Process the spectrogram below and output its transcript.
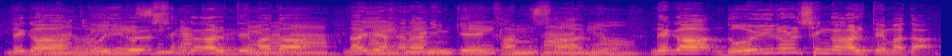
내가 너희를 생각할 때마다 나의 하나님께 감사하며 내가 너희를 생각할 때마다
